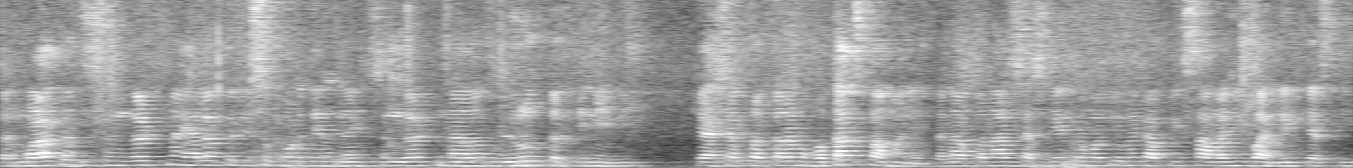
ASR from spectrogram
तर मुळातच संघटना ह्याला कधी सपोर्ट देत नाही. संघटना विरोध करते नेहमी की अशा प्रकरण होताच कामा नये. कारण आपण आज शासकीय क्रमांक एक आपली सामाजिक बांधिलकी असते.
